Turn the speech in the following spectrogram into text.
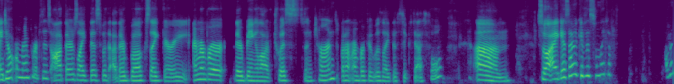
I don't remember if this author's like this with other books like very i remember there being a lot of twists and turns but i don't remember if it was like the successful. Um so i guess i would give this one like a i'm gonna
